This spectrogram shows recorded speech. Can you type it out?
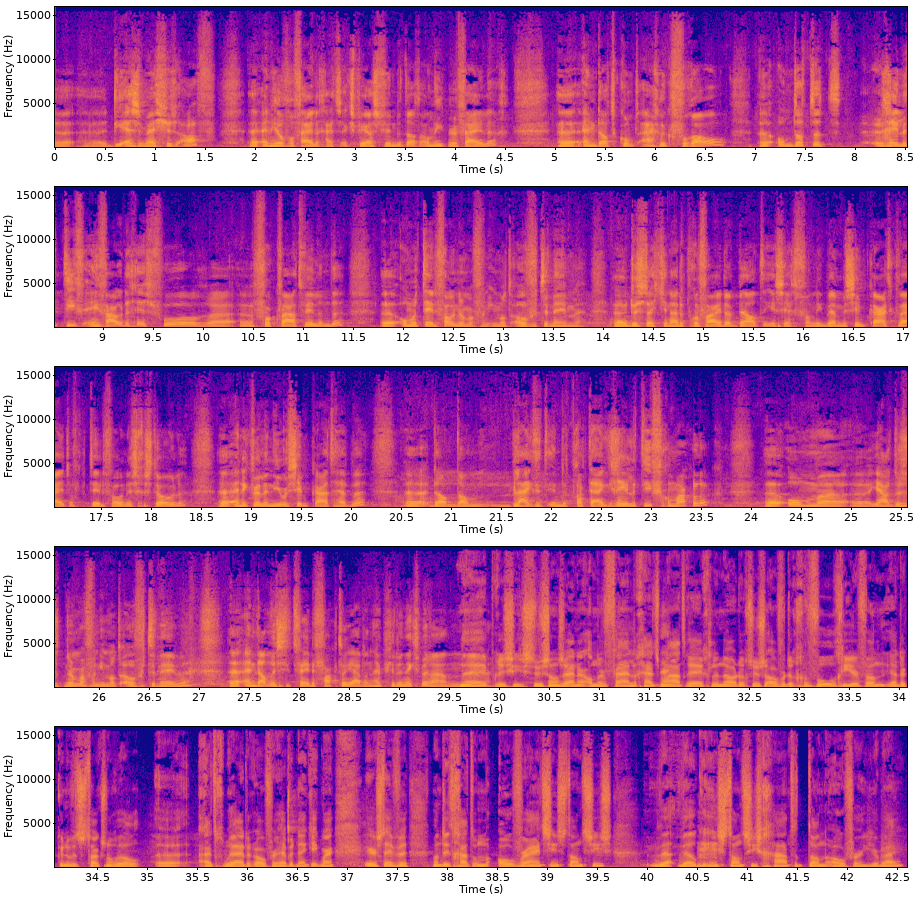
die sms'jes af. en heel veel veiligheidsexperts vinden dat al niet meer veilig. en dat komt eigenlijk vooral omdat het relatief eenvoudig is voor, uh, voor kwaadwillenden uh, om een telefoonnummer van iemand over te nemen. Uh, dus dat je naar de provider belt en je zegt van ik ben mijn simkaart kwijt of mijn telefoon is gestolen en ik wil een nieuwe simkaart hebben. dan, dan blijkt het in de praktijk relatief gemakkelijk om ja, dus het nummer van iemand over te nemen. en dan is die tweede factor, ja, dan heb je er niks meer aan. Nee, precies. Dus dan zijn er andere veiligheidsmaatregelen nodig. Dus over de gevolgen hiervan, ja, daar kunnen we het straks nog wel uitgebreider over hebben, denk ik. Maar eerst even, want dit gaat om overheidsinstanties. Welke hmm. instanties gaat het dan over hierbij?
